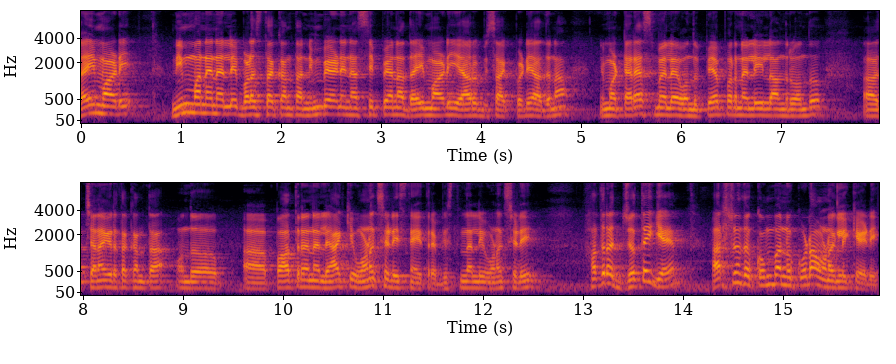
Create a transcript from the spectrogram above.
ದಯಮಾಡಿ ನಿಮ್ಮ ಮನೆಯಲ್ಲಿ ಬಳಸ್ತಕ್ಕಂಥ ನಿಂಬೆಹಣ್ಣಿನ ಸಿಪ್ಪೆಯನ್ನು ದಯಮಾಡಿ ಯಾರು ಬಿಸಾಕ್ಬೇಡಿ. ಅದನ್ನು ನಿಮ್ಮ ಟೆರೆಸ್ ಮೇಲೆ ಒಂದು ಪೇಪರ್ನಲ್ಲಿ ಇಲ್ಲಾಂದ್ರೆ ಒಂದು ಚೆನ್ನಾಗಿರ್ತಕ್ಕಂಥ ಒಂದು ಪಾತ್ರೆಯಲ್ಲಿ ಹಾಕಿ ಒಣಗಿಸಿಡಿ ಸ್ನೇಹಿತರೆ. ಬಿಸಿಲಿನಲ್ಲಿ ಒಣಗಿಸಿಡಿ. ಅದರ ಜೊತೆಗೆ ಅರ್ಶನದ ಕೊಂಬನ್ನು ಕೂಡ ಒಣಗಲಿಕ್ಕೆ ಇಡಿ.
